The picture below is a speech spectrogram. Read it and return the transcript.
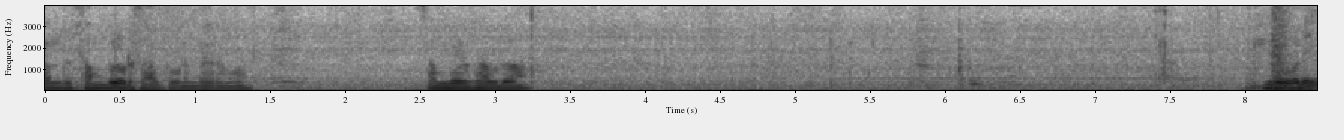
வந்து சம்பளோடு சாப்பிடணும் இருக்கும் சம்பலோடு சாப்பிடுவோம். கீரை வடை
